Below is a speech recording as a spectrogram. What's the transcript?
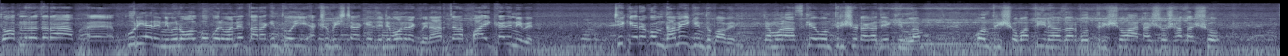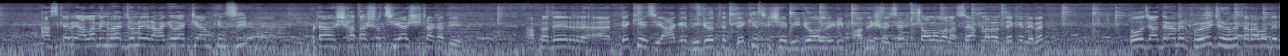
তো আপনারা যারা কুরিয়ারে নেবেন অল্প পরিমাণে তারা কিন্তু ওই একশো বিশ টাকা কেজি মনে রাখবেন। আর যারা পাইকারি নেবেন ঠিক এরকম দামেই কিন্তু পাবেন। যেমন আজকে উনত্রিশশো টাকা দিয়ে কিনলাম উনত্রিশশো বা তিন হাজার বত্রিশশো আঠাশশো সাতাশশো আজকে আমি আলামিন ভাইয়ের জন্য এর আগেও একটি আম কিনছি। ওটা সাতাশশো ছিয়াশি টাকা দিয়ে। আপনাদের দেখিয়েছি আগের ভিডিওতে দেখেছি সেই ভিডিও অলরেডি পাবলিশ হয়েছে। চলমান আছে, আপনারা দেখে নেবেন। তো যাদের আমের প্রয়োজন হবে, তারা আমাদের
